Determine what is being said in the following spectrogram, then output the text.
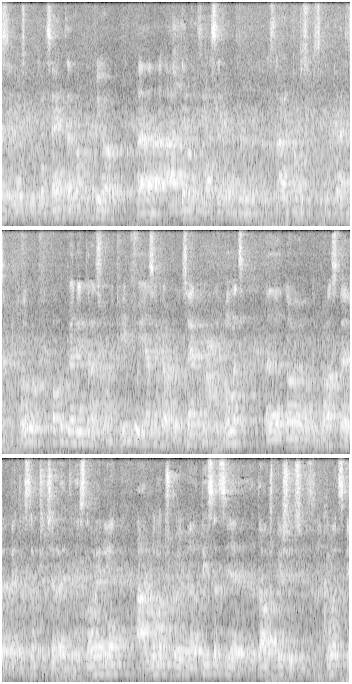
Se Evropski kulturni centar okupio a delo finansirano od strane Pokrajinskog sekretarijata za kulturu, okupio jednu internacionalnu ekipu i ja sam kao producent i glumac doveo ovde u goste Petra Srpčića, reditelja iz Slovenije, a glumačkoj pisac je Davor Špišić iz Hrvatske,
